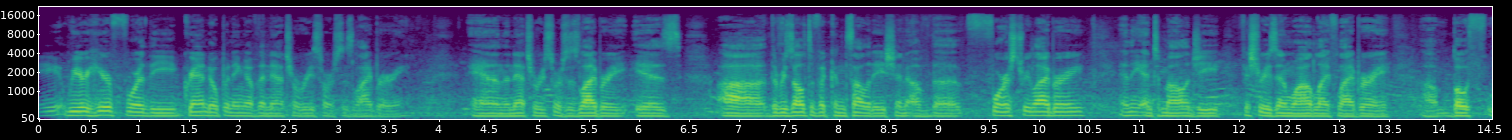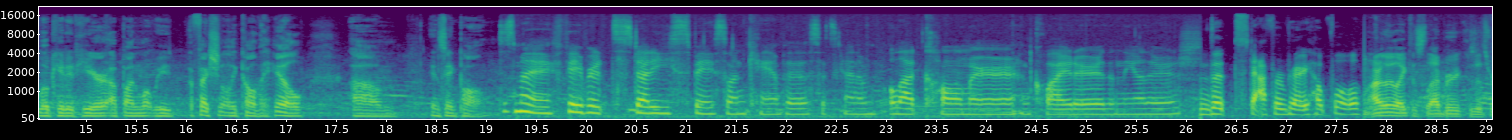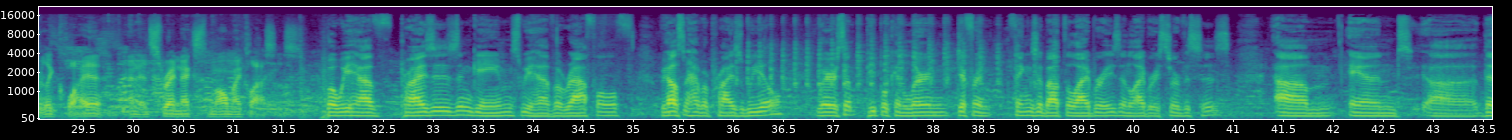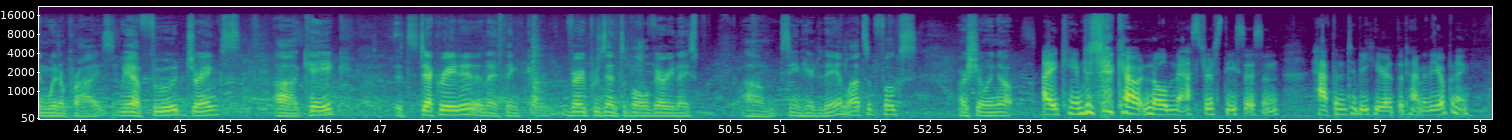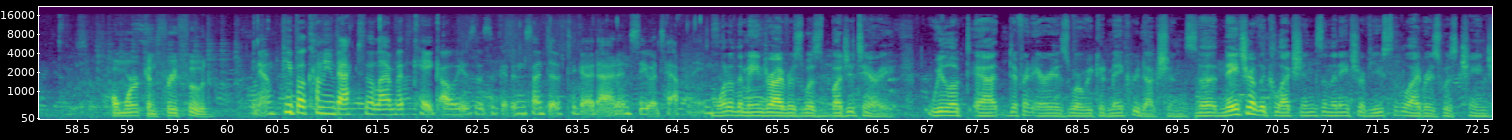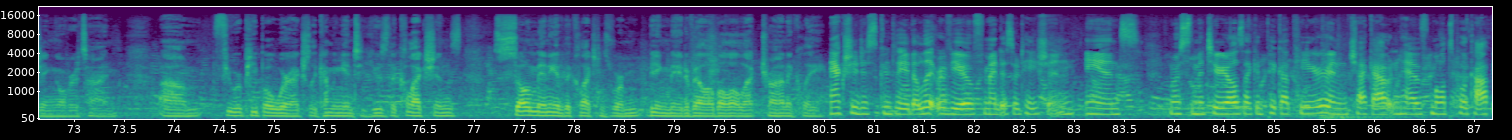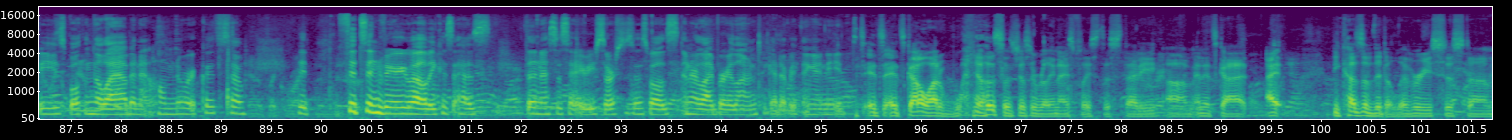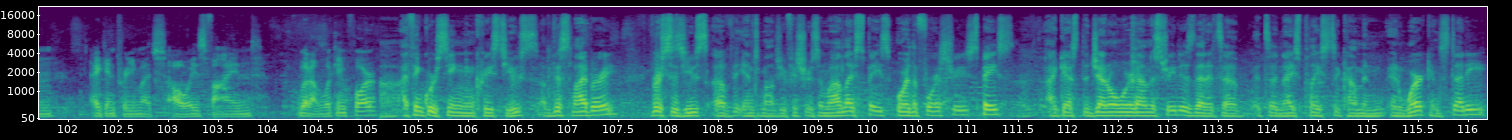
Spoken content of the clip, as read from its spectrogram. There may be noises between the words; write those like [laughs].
We are here for the grand opening of the Natural Resources Library. And the Natural Resources Library is uh, the result of a consolidation of the Forestry Library and the Entomology, Fisheries and Wildlife Library, um, both located here up on what we affectionately call the Hill um, in St. Paul. This is my favorite study space on campus. It's kind of a lot calmer and quieter than the others. The staff are very helpful. I really like this library because it's really quiet and it's right next to all my classes. Well, we have prizes and games. We have a raffle. We also have a prize wheel where some people can learn different things about the libraries and library services um, and uh, then win a prize. We have food, drinks, uh, cake. It's decorated and I think very presentable, very nice um, scene here today, and lots of folks are showing up. I came to [laughs] check out an old master's thesis and happened to be here at the time of the opening. Homework and free food. You know, people coming back to the lab with cake always is a good incentive to go down and see what's happening. One of the main drivers was budgetary. We looked at different areas where we could make reductions. The nature of the collections and the nature of use of the libraries was changing over time. Um, fewer people were actually coming in to use the collections. So many of the collections were being made available electronically. I actually just completed a lit review for my dissertation, and most of the materials I could pick up here and check out and have multiple copies both in the lab and at home to work with. So it fits in very well because it has the necessary resources as well as interlibrary loan to get everything I need. It's, it's got a lot of [laughs] windows, so it's just a really nice place to study. Um, and it's got, I, because of the delivery system, I can pretty much always find what I'm looking for. Uh, I think we're seeing increased use of this library versus use of the entomology, fisheries, and wildlife space or the forestry space. I guess the general word on the street is that it's a, it's a nice place to come and, and work and study.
